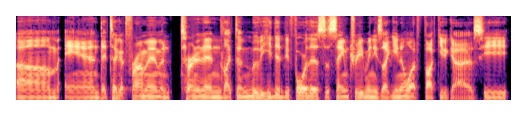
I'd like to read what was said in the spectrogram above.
um, and they took it from him and turned it in like the movie he did before this, the same treatment. He's like, you know what, fuck you guys. He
